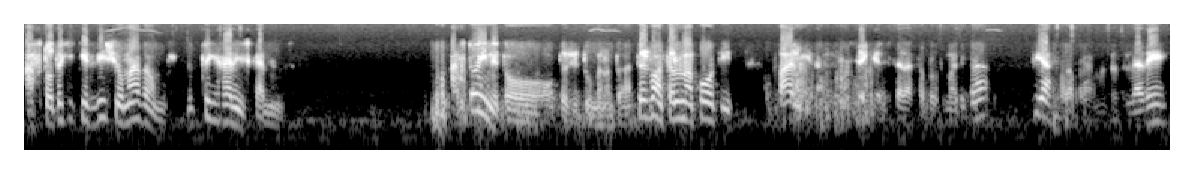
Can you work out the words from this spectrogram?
Αυτό το έχει κερδίσει η ομάδα όμως. Δεν το έχει χαρίσει κανένας. Αυτό είναι το, το ζητούμενο τώρα. Τέλος πάντων θέλω να πω ότι πάλι είδαμε δεξιά και αριστερά στα προβληματικά διάφορα πράγματα. Δηλαδή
